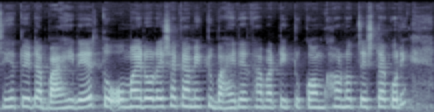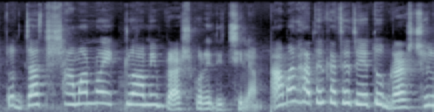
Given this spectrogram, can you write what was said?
যেহেতু এটা বাহিরের। তো ওমাইর ওরেশাকে আমি একটু বাহিরের খাবারটি একটু কম খাওয়ানোর চেষ্টা করি। তো জাস্ট সামান্য একটু আমি ব্রাশ করে দিচ্ছিলাম। আমার হাতের কাছে যেহেতু ব্রাশ ছিল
